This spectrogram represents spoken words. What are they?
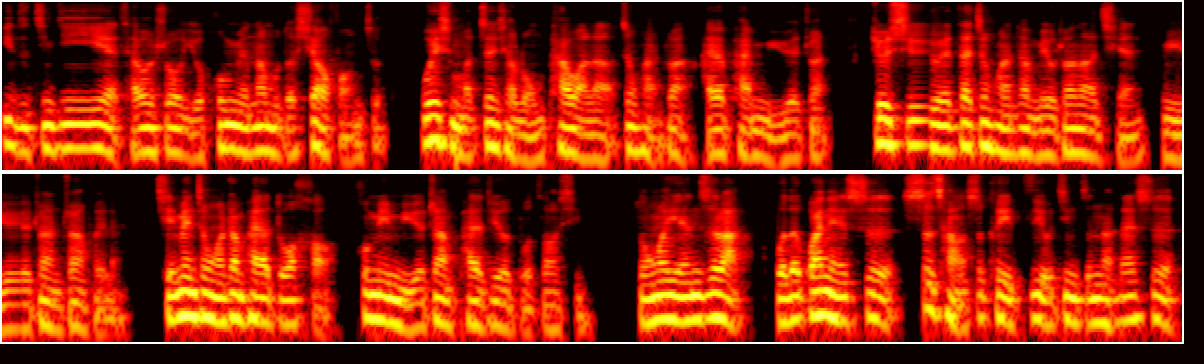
一直兢兢业业，才会说有后面那么多效仿者。为什么郑晓龙拍完了《甄嬛传》还要拍《芈月传》？就是因为在《甄嬛传》没有赚到钱，《芈月传》赚回来。前面《甄嬛传》拍的多好，后面《芈月传》拍的就有多糟心。总而言之啦，我的观点是，市场是可以自由竞争的，但是。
